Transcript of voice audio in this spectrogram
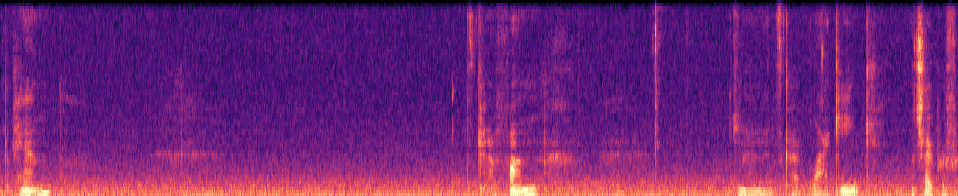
Ink pen. It's kind of fun. And it's got black ink, which I prefer.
